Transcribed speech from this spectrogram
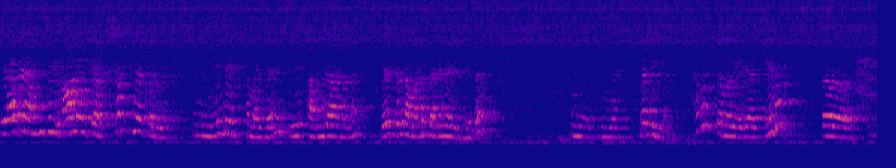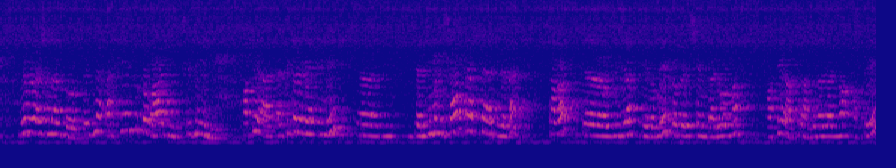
එයාට යම්කිසි ආලෝකයක් ශක්තියක් ලැබෙනවා. මෙන්න මේ දේ තමයි කියන්නේ මේ සංජානන දෙකල ළමයට දැනෙන විදිහට බැලීම. තවත් තමයි වේදයක් තියෙනවා. නිර්වචනල් තෝත් එන්න අහේතුක වාදී සිදුවීම. අපි ඇති කර ගැනීම ගැනීම නිසා ප්‍රශ්න ඇති වෙන තවත් විදියක් තියෙනවා. මේ ප්‍රවේශයෙන් බැලුවම අපි අපි අඳුර ගන්නවා අපේ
